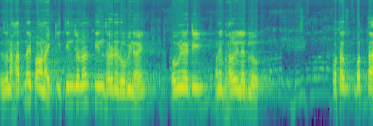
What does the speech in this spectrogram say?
একজনের হাত নাই, পাও নাই, কি তিনজনের তিন ধরনের অভিনয়। অভিনয়টি অনেক ভালোই লাগল। কথাবার্তা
